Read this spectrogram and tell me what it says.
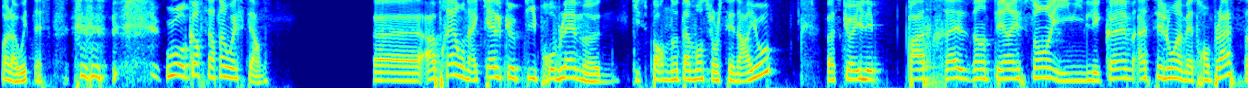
Voilà, Witness. ou encore certains westerns. Euh, après, on a quelques petits problèmes euh, qui se portent notamment sur le scénario parce qu'il est pas très intéressant, il, est quand même assez long à mettre en place.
